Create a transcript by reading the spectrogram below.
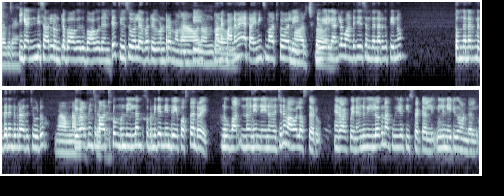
కదరా. ఇంకా అన్ని సార్లు ఒంట్లో బాగోదు బాగోదు అంటే చూసే వాళ్ళు ఎవరు ఉండరమ్మా మనకి. అవును, ఉండరు. మనకి మనమే టైమింగ్స్ మార్చుకోవాలి. మార్చుకోవాలి. నువ్వు ఏడు గంటలకు వంట చేసి ఎనిమిదిన్నరకు తిను. తొమ్మిదిన్నరకు నిద్ర ఎందుకు రాదు చూడు. అవునమ్మా ఇవాళ నుంచి మార్చుకో ముందు ఇల్లు అంత శుభ్రంగా నేను రేపు వస్తాను రోయ్. నువ్వు మా- నువ్వు- నేను నేను వచ్చినా మా వాళ్ళు వస్తారు. నేను రాకపోయినా. నువ్వు ఈలోగా నాకు వీడియో తీసి పెట్టాలి. ఇల్లు నీట్గా ఉండాలి.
